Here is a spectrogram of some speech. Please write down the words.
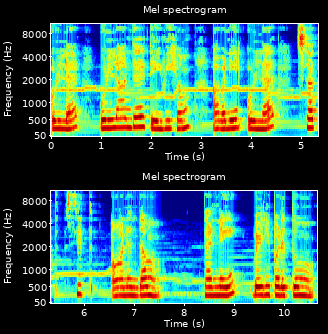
உள்ள உள்ளார்ந்த தெய்வீகம் அவனில் உள்ள சத் சித் ஆனந்தம் தன்னை வெளிப்படுத்தும்.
